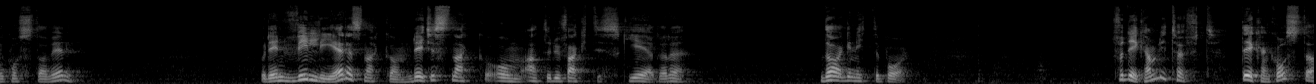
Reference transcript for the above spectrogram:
det koste vil. Og det er en vilje det er snakk om. Det er ikke snakk om at du faktisk gjør det dagen etterpå. For det kan bli tøft. Det kan koste.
